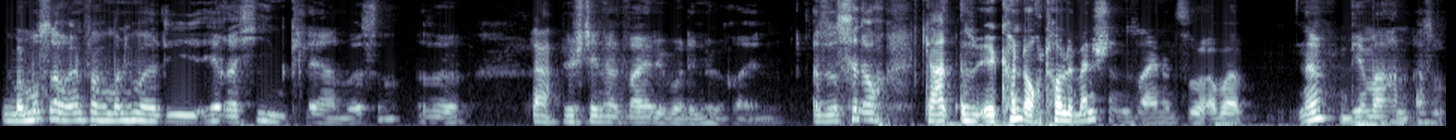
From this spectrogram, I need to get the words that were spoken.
Man muss auch einfach manchmal die Hierarchien klären, weißt du? Also, Klar. wir stehen halt weit über den HörerInnen. Also, es hat auch gar also ihr könnt auch tolle Menschen sein und so, aber, ne, wir machen, also,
